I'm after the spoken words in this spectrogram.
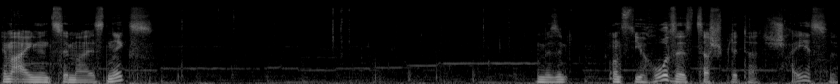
Im eigenen Zimmer ist nix. Und wir sind uns die Hose ist zersplittert. Scheiße.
